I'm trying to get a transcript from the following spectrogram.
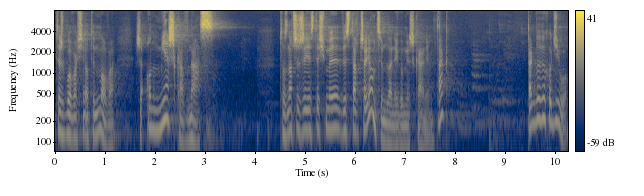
też była właśnie o tym mowa, że On mieszka w nas. To znaczy, że jesteśmy wystarczającym dla Niego mieszkaniem, tak? Tak by wychodziło.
